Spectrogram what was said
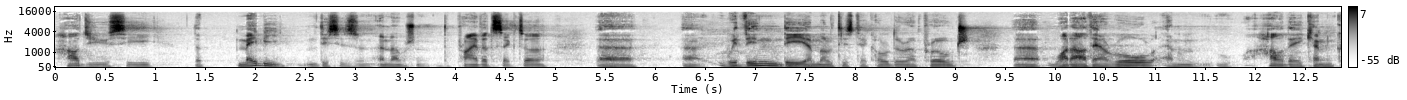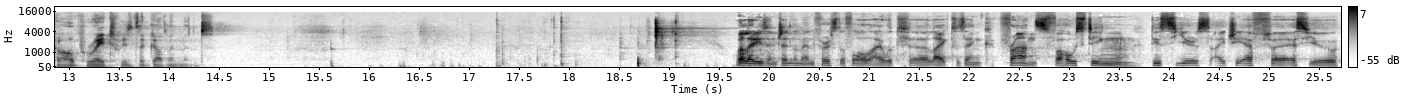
How do you see the, maybe this is an, an option, the private sector uh, uh, within the multi-stakeholder approach, what are their role and how they can cooperate with the government? Well, ladies and gentlemen, first of all, I would uh, like to thank France for hosting this year's IGF. Uh, as you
